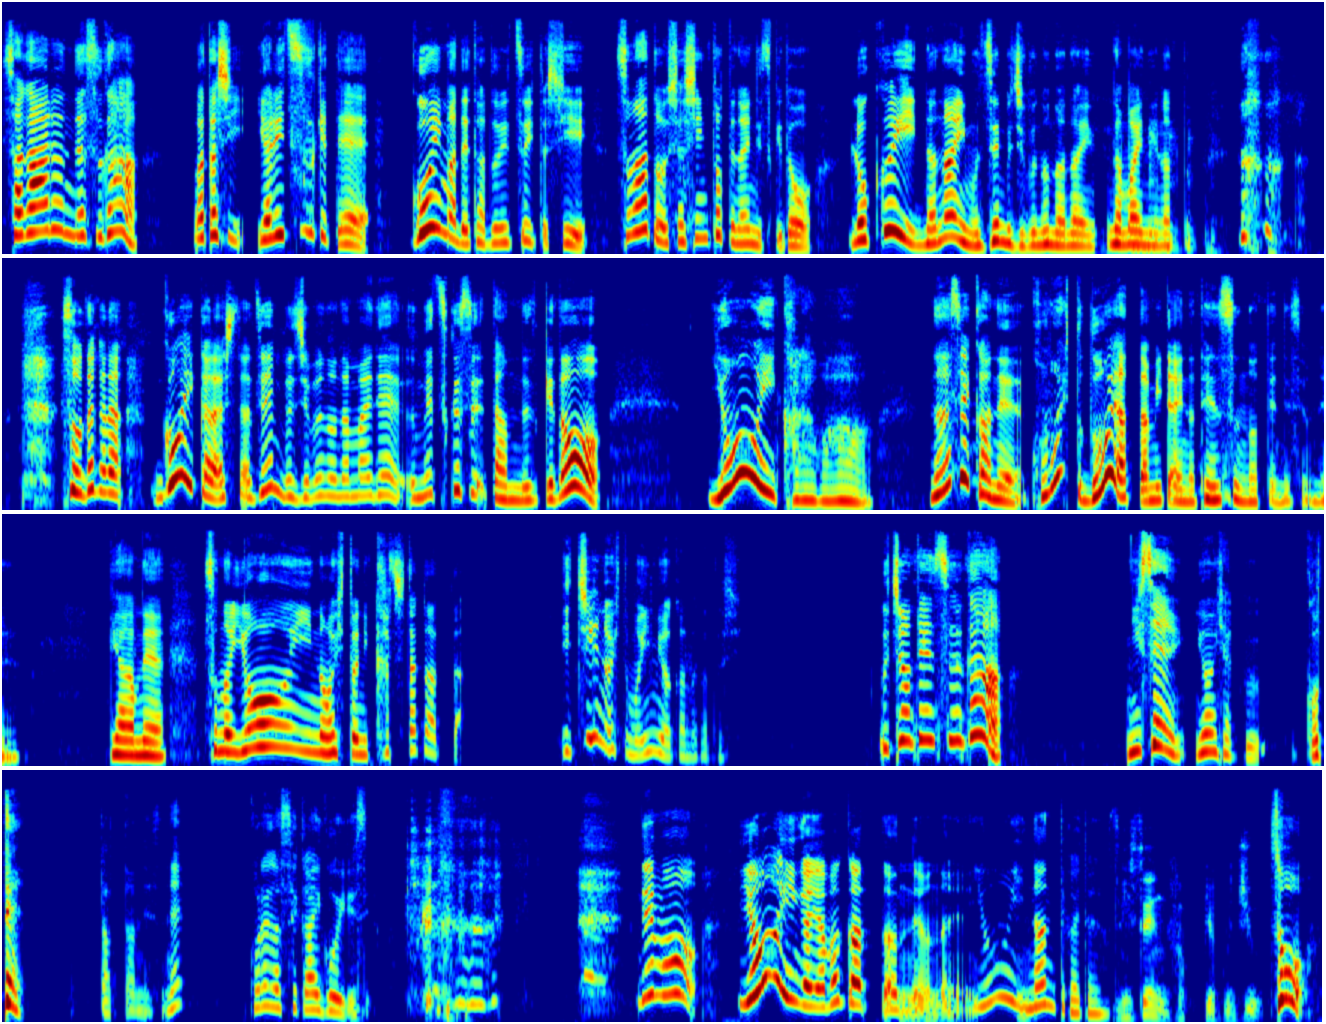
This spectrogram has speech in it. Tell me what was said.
差があるんですが私やり続けて5位までたどり着いたしその後写真撮ってないんですけど6位7位も全部自分の7位名前になった。そうだから5位から下全部自分の名前で埋め尽くせたんですけど4位からはなぜかねこの人どうやったみたいな点数になってんですよね。いやねその4位の人に勝ちたかった。1位の人も意味わかんなかったし。うちの点数が2405点だったんですね。これが世界5位ですよ。でも4位がやばかったんだよね。4位なんて書いてあります？2810そ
